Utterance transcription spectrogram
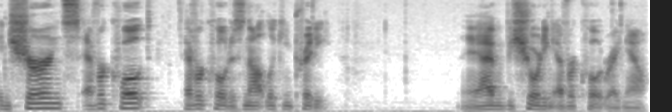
insurance, EverQuote. EverQuote is not looking pretty. And I would be shorting EverQuote right now.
